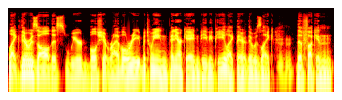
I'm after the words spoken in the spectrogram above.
like there was all this weird bullshit rivalry between Penny Arcade and PvP. Like there, there was like Mhm. the fucking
